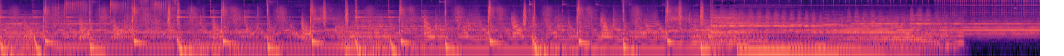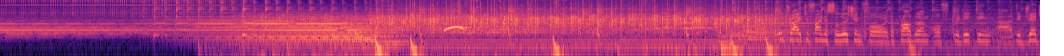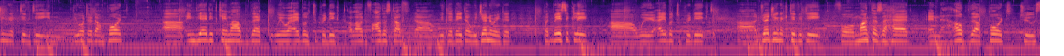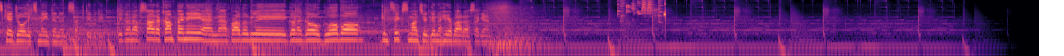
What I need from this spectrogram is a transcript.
Try to find a solution for the problem of predicting uh, the dredging activity in the Rotterdam port. Uh, in the end, it came up that we were able to predict a lot of other stuff uh, with the data we generated. But basically, uh, we were able to predict uh, dredging activity for months ahead and help the port to schedule its maintenance activity. We're gonna start a company and uh, probably gonna go global. In six months, you're gonna hear about us again.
